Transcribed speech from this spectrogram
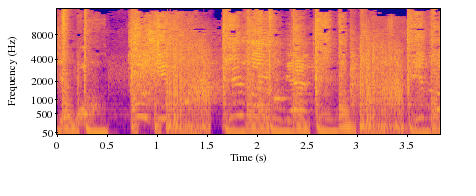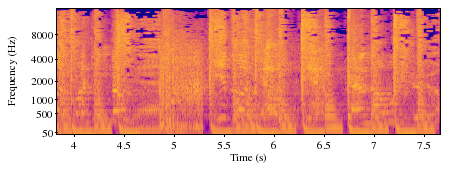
起过。偷袭，一个右边，一个传中灯，一个点点点的位置。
